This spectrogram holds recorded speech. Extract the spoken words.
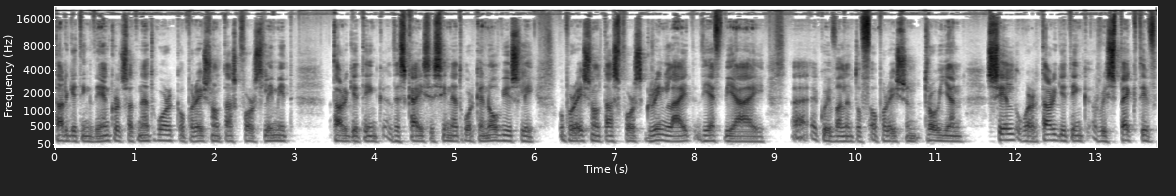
targeting the EncroChat network, Operational Task Force Limit, targeting the Sky ECC network, and obviously Operational Task Force Greenlight, the FBI uh, equivalent of Operation Trojan Shield, were targeting respective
